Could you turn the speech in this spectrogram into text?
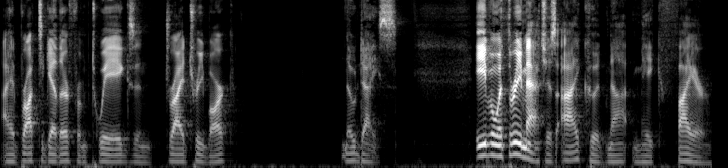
I had brought together from twigs and dried tree bark. No dice. Even with three matches, I could not make fire.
